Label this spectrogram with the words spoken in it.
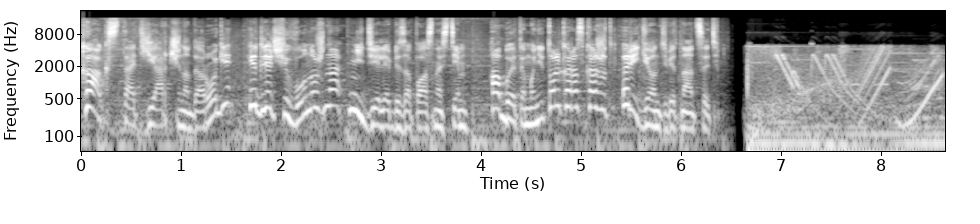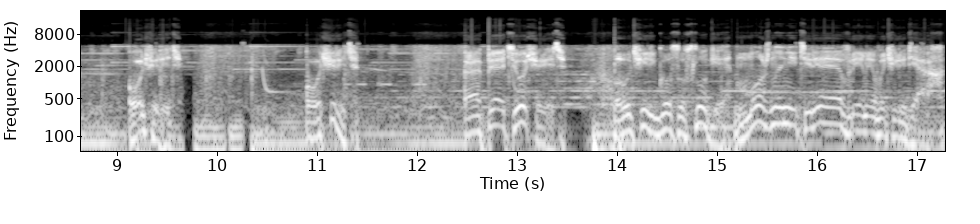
Как стать ярче на дороге и для чего нужна неделя безопасности? Об этом и не только расскажет регион 19. Очередь. Очередь. Опять очередь. Получить госуслуги можно не теряя время в очередях.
